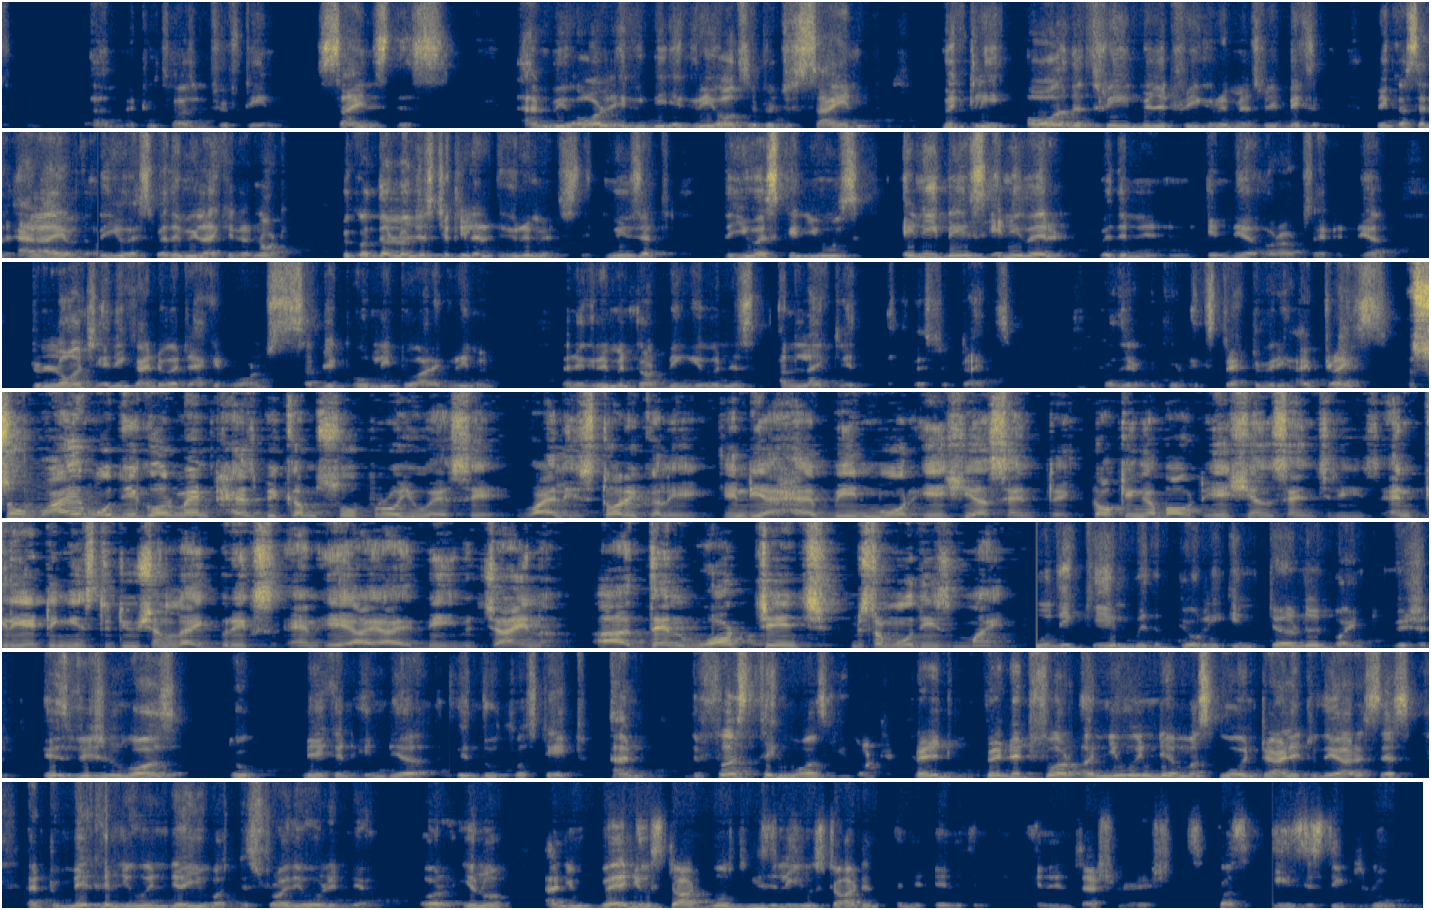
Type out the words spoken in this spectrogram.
um, 2015, signs this. And we all agree, agree also to just sign quickly all the three military agreements, which makes make us an ally of the US, whether we like it or not. Because the logistical agreements, it means that the US can use any base anywhere within India or outside India to launch any kind of attack it wants, subject only to our agreement. An agreement not being given is unlikely at the best of times because it would extract a very high price. So why Modi government has become so pro-USA while historically India have been more Asia-centric, talking about Asian centuries and creating institutions like BRICS and AIIB with China. Uh, then what changed Mr. Modi's mind? Modi came with a purely internal point vision. His vision was make an India Hindutva state. And the first thing was he wanted credit, credit for a new India must go entirely to the RSS. And to make a new India, you must destroy the old India. Or, you know, and you, where do you start most easily? You start in, in, in, in international relations because easiest thing to do.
